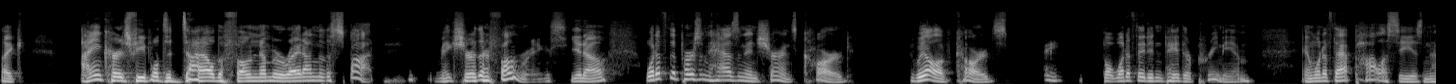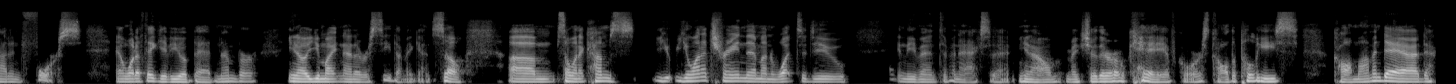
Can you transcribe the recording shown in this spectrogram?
Like i encourage people to dial the phone number right on the spot. Make sure their phone rings you know? What if the person has an insurance card? We all have cards. Right. But what if they didn't pay their premium and what if that policy is not in force? And what if they give you a bad number? You know, you might not ever see them again. So, um, so when it comes, you you want to train them on what to do in the event of an accident. You know, make sure they're okay. Of course, call the police, call mom and dad,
